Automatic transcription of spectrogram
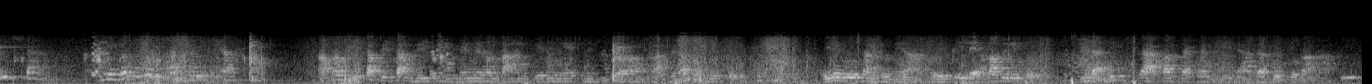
bisa. Minum itu urusan dunia. Apa kita bisa bikin minum tangan kiri ini orang kafir apa begitu? Ini urusan dunia, boleh pilih apa begitu? Tidak bisa konsekuensinya ada tuntunan nabi,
